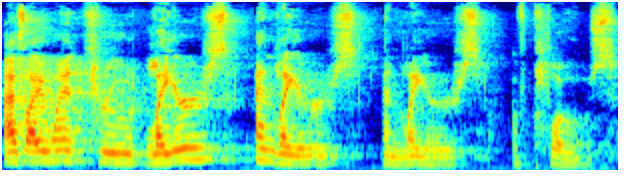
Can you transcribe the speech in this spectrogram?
as I went through layers and layers and layers of clothes.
